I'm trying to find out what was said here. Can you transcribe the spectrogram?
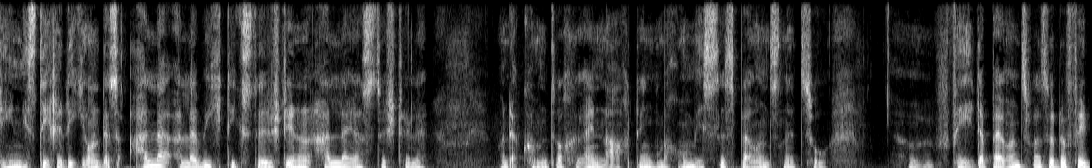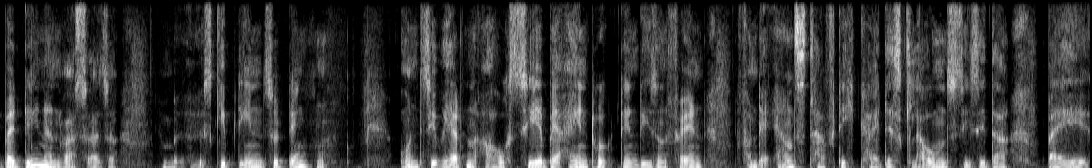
denen ist die Religion das Aller, Allerwichtigste, steht an allererster Stelle. Und da kommt doch ein Nachdenken, warum ist das bei uns nicht so? Fehlt da bei uns was oder fehlt bei denen was? Also es gibt ihnen zu denken. Und sie werden auch sehr beeindruckt in diesen Fällen von der Ernsthaftigkeit des Glaubens, die sie da bei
